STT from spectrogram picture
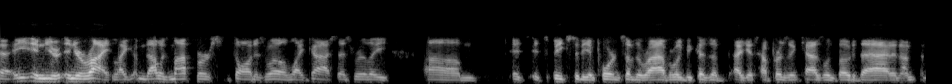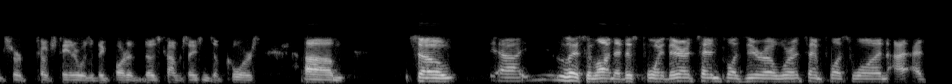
uh, and you're and you're right. Like that was my first thought as well. Like, gosh, that's really um, it, it, speaks to the importance of the rivalry because of I guess how President Caslen voted that, and I'm, I'm sure Coach Tanner was a big part of those conversations, of course. Um, so uh, listen, Lawton, at this point, they're at 10 plus zero. We're at 10 plus one. I, at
